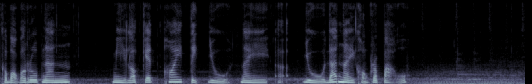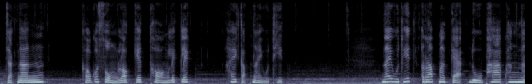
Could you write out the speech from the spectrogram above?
เขาบอกว่ารูปนั้นมีล็อกเก็ตห้อยติดอยู่ในอออยู่ด้านในของกระเป๋า จากนั้นเขาก็ส่งล็อกเก็ตทองเล็กๆ ให้กับนายอุทิศ นายอุทิศรับมาแกะดูภาพข้างใน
